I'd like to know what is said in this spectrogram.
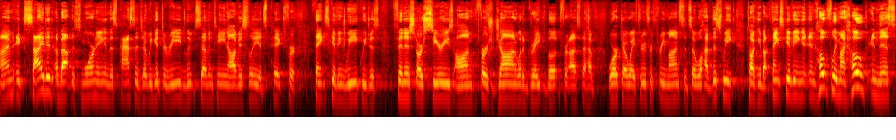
I'm excited about this morning and this passage that we get to read, Luke 17. Obviously, it's picked for Thanksgiving week. We just finished our series on First John. What a great book for us to have worked our way through for three months. And so we'll have this week talking about Thanksgiving. And hopefully, my hope in this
